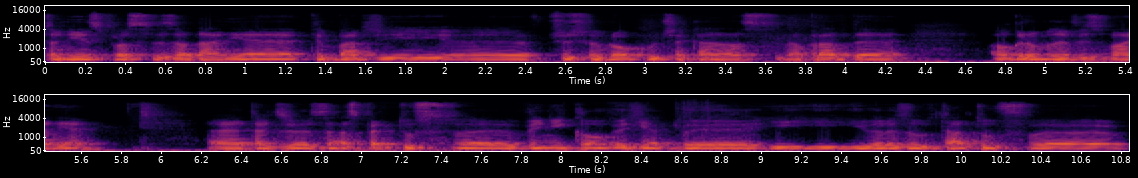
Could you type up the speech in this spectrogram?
To nie jest proste zadanie, tym bardziej w przyszłym roku czeka nas naprawdę ogromne wyzwanie. E, Także z aspektów e, wynikowych jakby i, i, rezultatów e,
